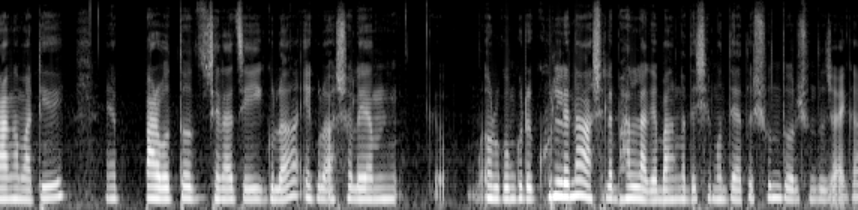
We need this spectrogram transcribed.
রাঙামাটি পার্বত্য জেলা যেইগুলা, এগুলো আসলে ওরকম করে ঘুরলে না আসলে ভালো লাগে। বাংলাদেশের মধ্যে এত সুন্দর সুন্দর জায়গা।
